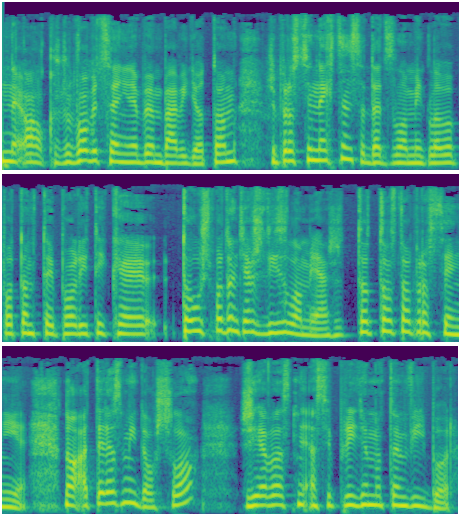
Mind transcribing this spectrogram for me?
ne, akože vôbec sa ani nebudem baviť o tom, že proste nechcem sa dať zlomiť, lebo potom v tej politike, to už potom ťa vždy zlomia. Že to, to, to proste nie. No a teraz mi došlo, že ja vlastne asi prídem o ten výbor.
